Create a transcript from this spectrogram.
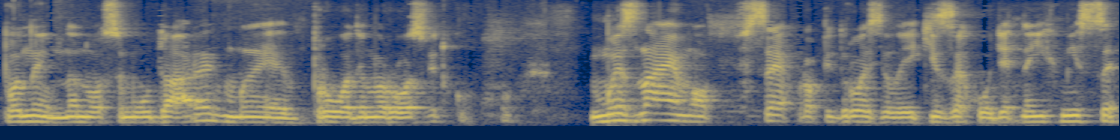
по ним наносимо удари. Ми проводимо розвідку. Ми знаємо все про підрозділи, які заходять на їх місце.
